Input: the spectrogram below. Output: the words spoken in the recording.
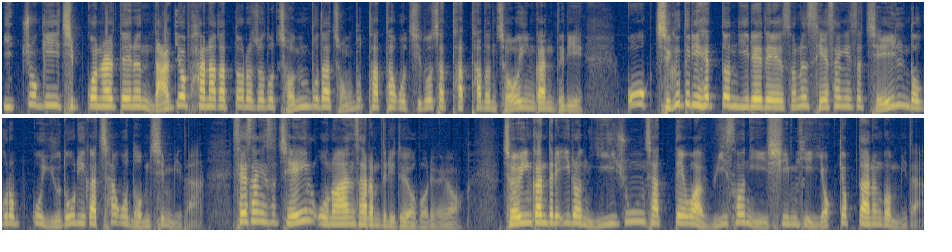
이쪽이 집권할 때는 낙엽 하나가 떨어져도 전부 다 정부 탓하고 지도자 탓하던 저 인간들이 꼭 지그들이 했던 일에 대해서는 세상에서 제일 너그럽고 유도리가 차고 넘칩니다. 세상에서 제일 온화한 사람들이 되어버려요. 저 인간들의 이런 이중잣대와 위선이 심히 역겹다는 겁니다.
